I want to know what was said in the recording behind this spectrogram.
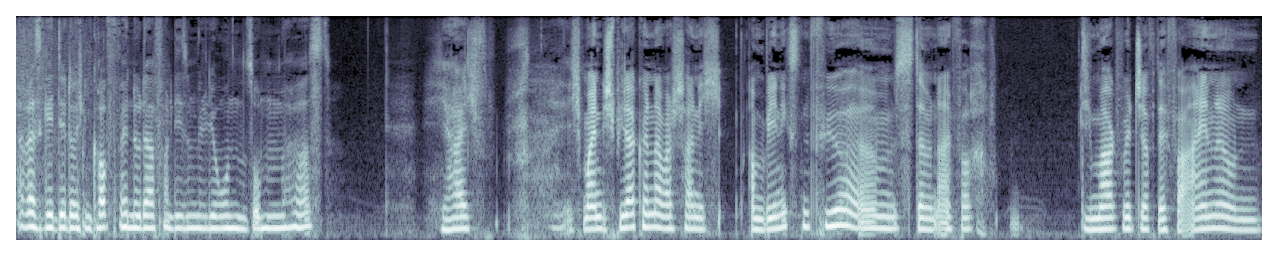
Aber es geht dir durch den Kopf, wenn du da von diesen Millionensummen hörst? Ja, ich, ich meine, die Spieler können da wahrscheinlich am wenigsten für. Ähm, es ist dann einfach die Marktwirtschaft der Vereine und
